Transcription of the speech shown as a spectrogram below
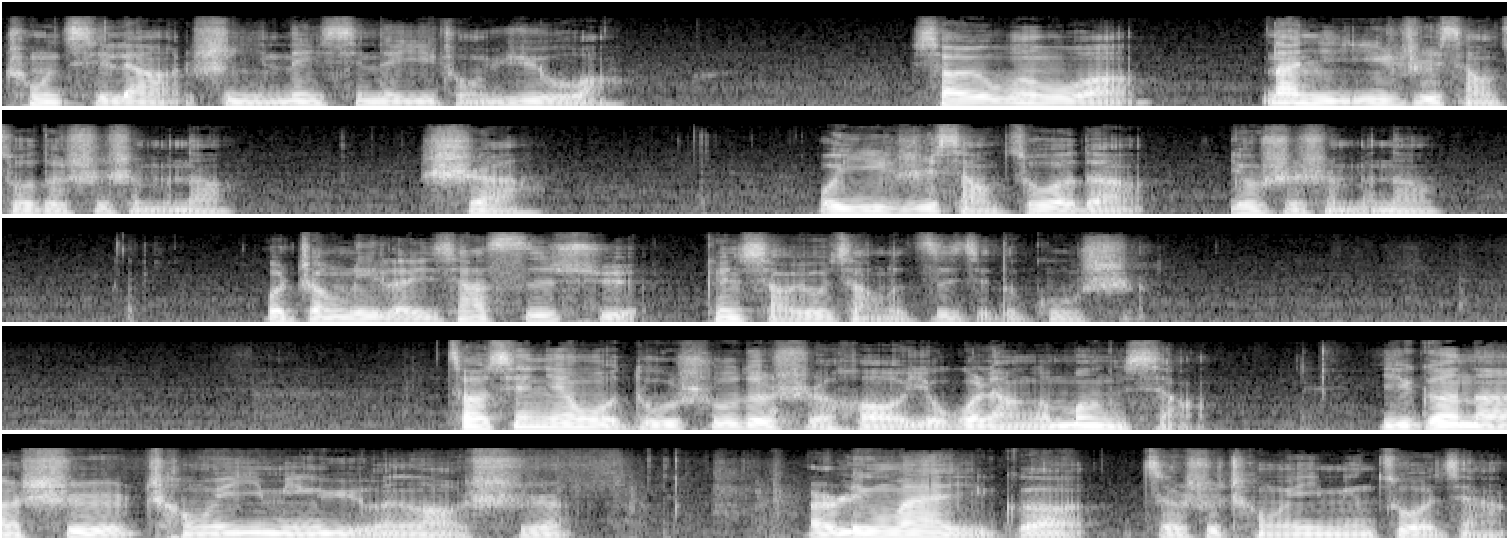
充其量是你内心的一种欲望。小优问我：“那你一直想做的是什么呢？”是啊，我一直想做的又是什么呢？我整理了一下思绪，跟小优讲了自己的故事。早些年我读书的时候有过两个梦想，一个呢是成为一名语文老师。而另外一个则是成为一名作家，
